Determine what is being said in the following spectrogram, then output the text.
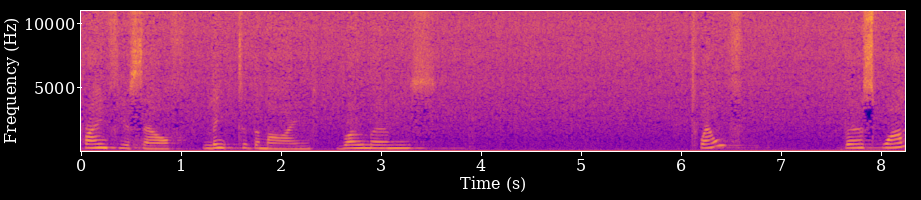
Praying for yourself, linked to the mind. Romans 12, verse 1.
